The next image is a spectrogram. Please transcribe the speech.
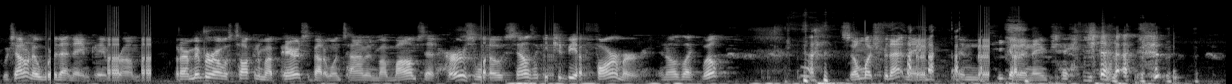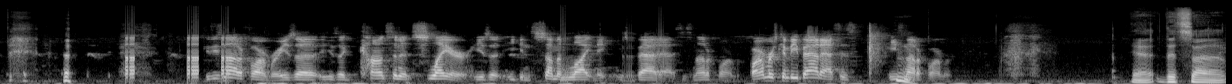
which I don't know where that name came from. But I remember I was talking to my parents about it one time, and my mom said Hurzlo sounds like he should be a farmer, and I was like, well, so much for that name, and he got a name change. he's not a farmer. He's a he's a consonant slayer. He's a he can summon lightning. He's a badass. He's not a farmer. Farmers can be badasses. He's hmm. not a farmer. Yeah, this. Uh,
